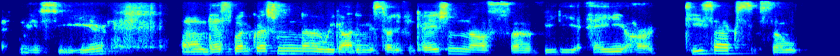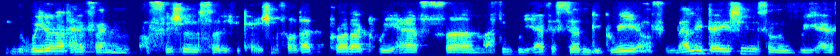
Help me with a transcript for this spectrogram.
let me see here. Um, there's one question uh, regarding the certification of uh, VDA or TISAX. So we do not have an official certification for that product. We have, um, I think we have a certain degree of validation. So we have,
